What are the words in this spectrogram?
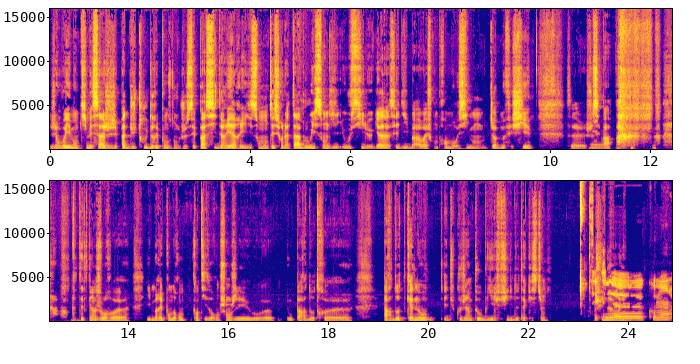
J'ai envoyé mon petit message, j'ai pas du tout de réponse, donc je sais pas si derrière ils sont montés sur la table ou ils sont dit ou si le gars s'est dit bah ouais je comprends moi aussi mon job me fait chier. Je sais pas. Peut-être qu'un jour, ils me répondront quand ils auront changé ou, ou par d'autres par d'autres canaux. Et du coup, j'ai un peu oublié le fil de ta question. C'était euh, comment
